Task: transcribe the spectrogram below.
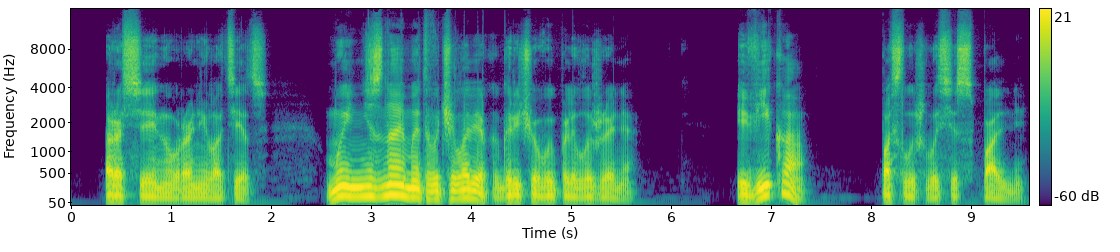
— рассеянно уронил отец. «Мы не знаем этого человека», — горячо выпалила Женя. «Вика!» — послышалось из спальни.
